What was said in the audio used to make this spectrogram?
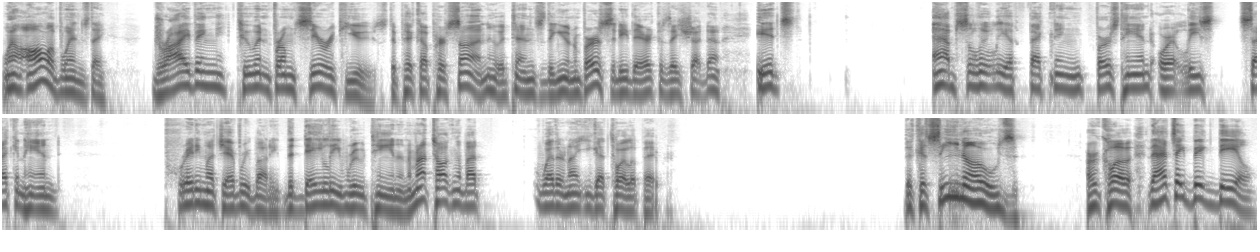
well, all of Wednesday, driving to and from Syracuse to pick up her son, who attends the university there because they shut down. It's absolutely affecting firsthand or at least secondhand pretty much everybody, the daily routine. And I'm not talking about whether or not you got toilet paper. The casinos are closed. That's a big deal.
